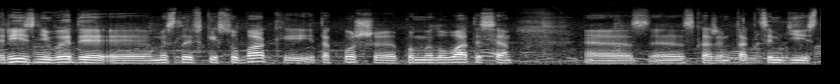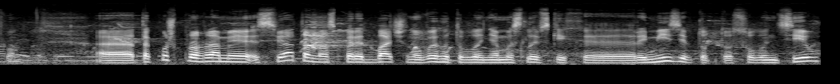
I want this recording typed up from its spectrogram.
різні види мисливських собак і також помилуватися. е, е, Скажімо так, цим дійством. Е, Також в програмі свята у нас передбачено виготовлення мисливських ремізів, тобто солонців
